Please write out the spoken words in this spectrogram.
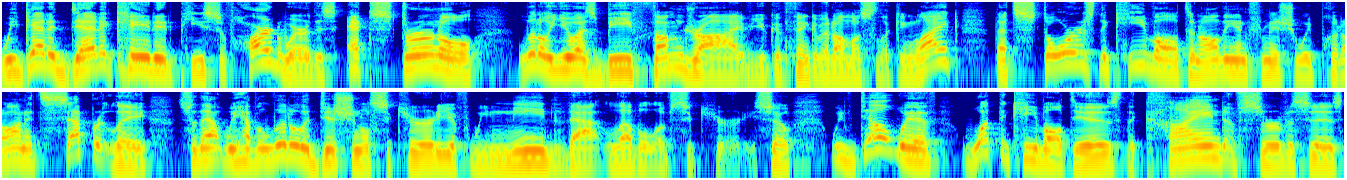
We get a dedicated piece of hardware, this external little USB thumb drive, you could think of it almost looking like, that stores the key vault and all the information we put on it separately so that we have a little additional security if we need that level of security. So we've dealt with what the key vault is, the kind of services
